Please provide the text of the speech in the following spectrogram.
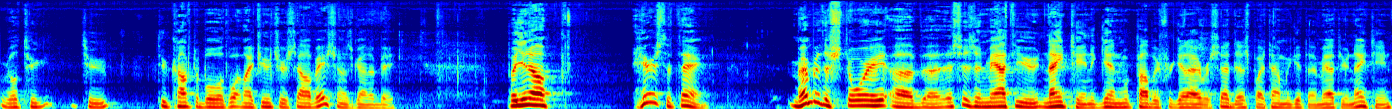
real too too, too comfortable with what my future salvation is going to be. But you know, here's the thing. Remember the story of, uh, this is in Matthew 19. Again, we'll probably forget I ever said this by the time we get to Matthew 19.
